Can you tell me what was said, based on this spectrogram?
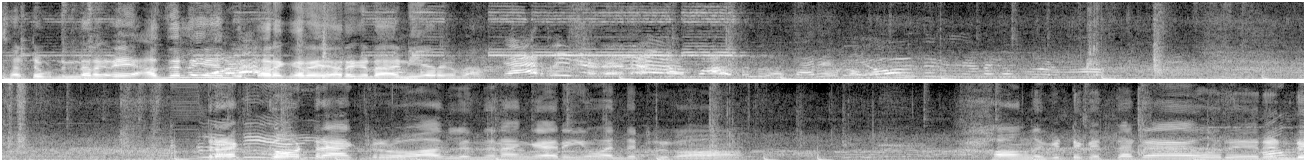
சட்டை போட்டு இறங்க ஏய் அதெல்லாம் ஏன் திறக்கிற? இறங்கடா நீ இறங்கடா. ட்ரக்கோ டிராக்டரோ அதுலேருந்து நாங்கள் இறங்கி வந்துட்டு இருக்கோம் அவங்க கிட்ட கிட்டத்தட்ட ஒரு ரெண்டு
